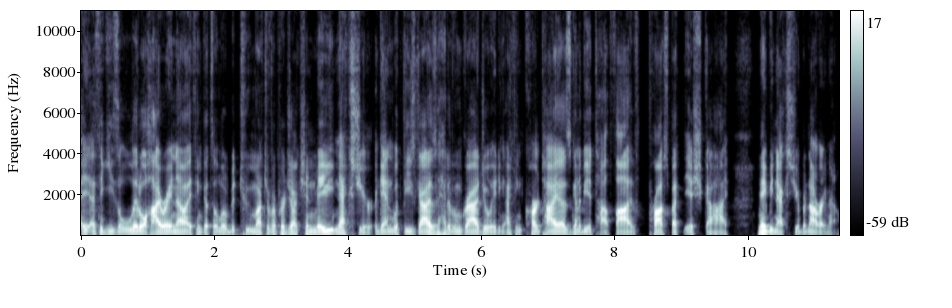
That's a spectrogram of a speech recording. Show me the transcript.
I, I think he's a little high right now. I think that's a little bit too much of a projection. Maybe next year, again, with these guys ahead of him graduating, I think Cartaya is going to be a top five prospect ish guy. Maybe next year, but not right now.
